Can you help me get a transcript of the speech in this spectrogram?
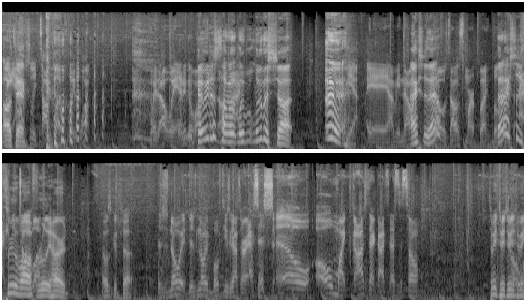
Oh, Wait, it's in. actually top left. Wait, what? Wait, that wait. I need to Can we just talk about, look, look at this shot? Ugh. Yeah, yeah, yeah. I mean, that was, Actually, that- that was that was smart play. But That look, actually threw them off left. really hard. That was a good shot. There's no way. There's no way both these guys are SSL. Oh my gosh, that guy's SSL. To me, to me, to me, Oh, to me.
